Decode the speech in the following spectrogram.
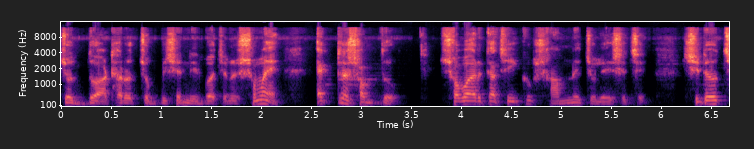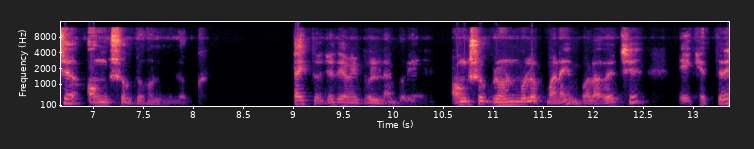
চোদ্দ আঠারো চব্বিশের নির্বাচনের সময় একটা শব্দ সবার কাছেই খুব সামনে চলে এসেছে। সেটা হচ্ছে অংশগ্রহণমূলক। তাই তো? যদি আমি ভুল না করি। অংশগ্রহণমূলক মানে বলা হয়েছে এই ক্ষেত্রে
